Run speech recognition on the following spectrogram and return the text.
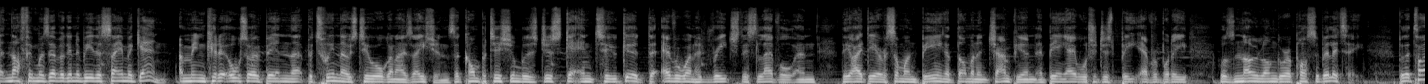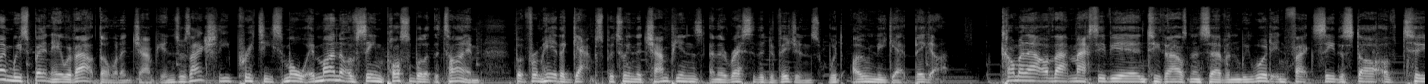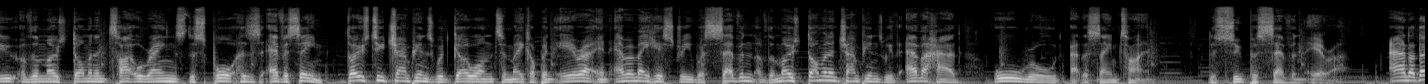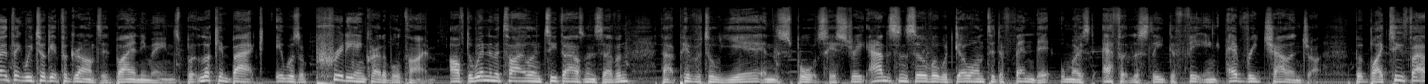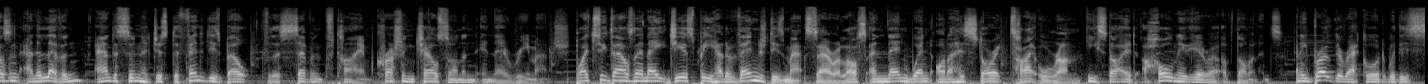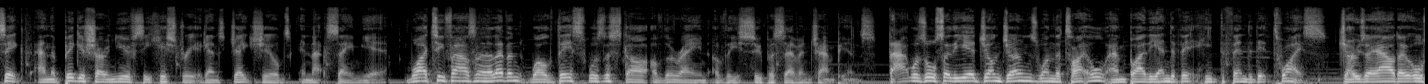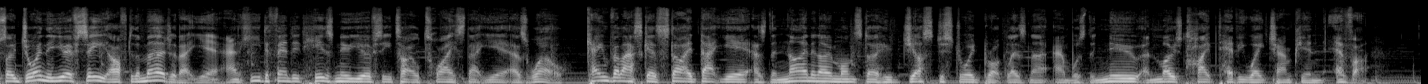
Nothing was ever going to be the same again. I mean, could it also have been that between those two organizations, the competition was just getting too good, that everyone had reached this level, and the idea of someone being a dominant champion and being able to just beat everybody was no longer a possibility? But the time we spent here without dominant champions was actually pretty small. It might not have seemed possible at the time, but from here, the gaps between the champions and the rest of the divisions would only get bigger. Coming out of that massive year in 2007, we would in fact see the start of two of the most dominant title reigns the sport has ever seen. Those two champions would go on to make up an era in MMA history where seven of the most dominant champions we've ever had all ruled at the same time. The Super 7 era. And I don't think we took it for granted by any means, but looking back, it was a pretty incredible time. After winning the title in 2007, that pivotal year in the sport's history, Anderson Silva would go on to defend it almost effortlessly, defeating every challenger. But by 2011, Anderson had just defended his belt for the seventh time, crushing Chael Sonnen in their rematch. By 2008, GSP had avenged his Matt Serra loss and then went on a historic title run. He started a whole new era of dominance, and he broke the record with his sixth and the biggest show in UFC history against Jake Shields in that same year. Why 2011? Well, this was the start of the reign of the Super 7 champions. That was also the year Jon Jones won the title, and by the end of it, he defended it twice. Jose Aldo also joined the UFC after the merger that year, and he defended his new UFC title twice that year as well. Cain Velasquez started that year as the 9 0 monster who just destroyed Brock Lesnar and was the new and most hyped heavyweight champion ever.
